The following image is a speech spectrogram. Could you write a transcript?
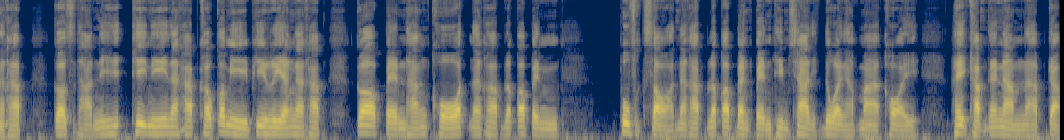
นะครับ ก็สถานที่ที่นี้นะครับเขาก็มีพี่เลี้ยงนะครับ ก็เป็นทั้งโค้ชนะครับ แล้วก็เป็นผู้ฝึกสอนนะครับ แล้วก็แบ่งเป็นทีมชาติอีกด้วยนะครับ มาคอยให้คำแนะนำนะครับกับ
